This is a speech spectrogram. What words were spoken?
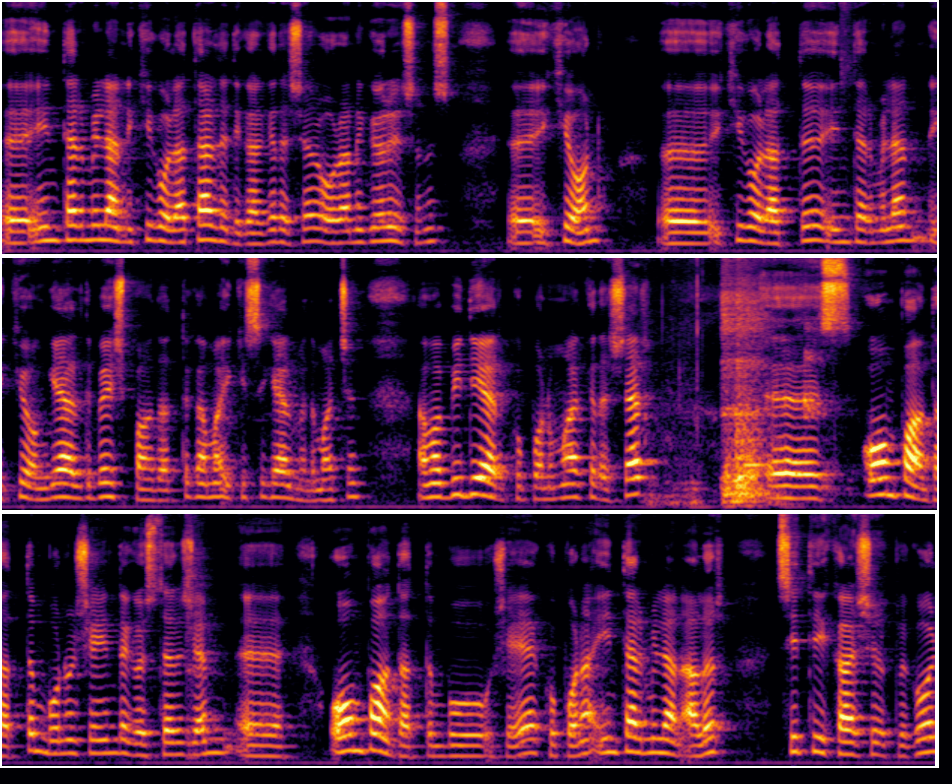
E, Inter Milan 2 gol atar dedik arkadaşlar. Oranı görüyorsunuz. E, 2-10. 2 gol attı. Inter Milan 2-10 geldi. 5 puan attık ama ikisi gelmedi maçın. Ama bir diğer kuponum arkadaşlar 10 puan attım. Bunun şeyini de göstereceğim. 10 puan attım bu şeye kupona. Inter Milan alır. City karşılıklı gol.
